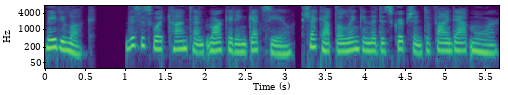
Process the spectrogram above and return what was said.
Maybe look. This is what content marketing gets you. Check out the link in the description to find out more.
